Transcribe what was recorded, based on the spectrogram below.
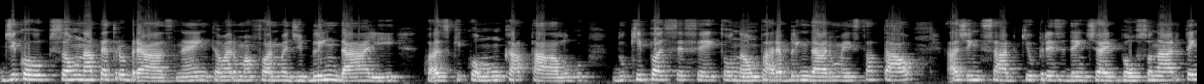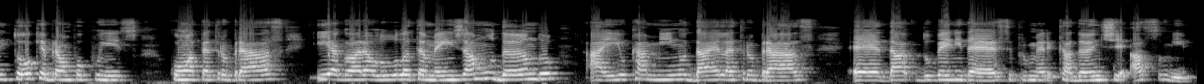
de corrupção na Petrobras, né? Então era uma forma de blindar ali, quase que como um catálogo do que pode ser feito ou não para blindar uma estatal. A gente sabe que o presidente Jair Bolsonaro tentou quebrar um pouco isso com a Petrobras e agora Lula também já mudando aí o caminho da Eletrobras é, da, do BNDES para o mercadante assumir.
